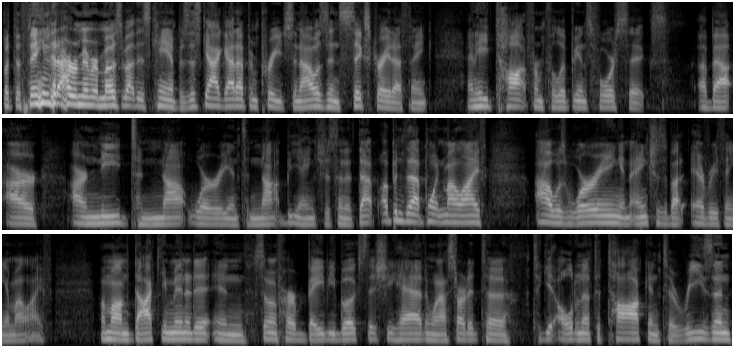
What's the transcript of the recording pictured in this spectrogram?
but the thing that I remember most about this camp is this guy got up and preached, and I was in sixth grade, I think, and he taught from Philippians 4 6 about our, our need to not worry and to not be anxious. And at that, up until that point in my life, I was worrying and anxious about everything in my life. My mom documented it in some of her baby books that she had. And when I started to, to get old enough to talk and to reason,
